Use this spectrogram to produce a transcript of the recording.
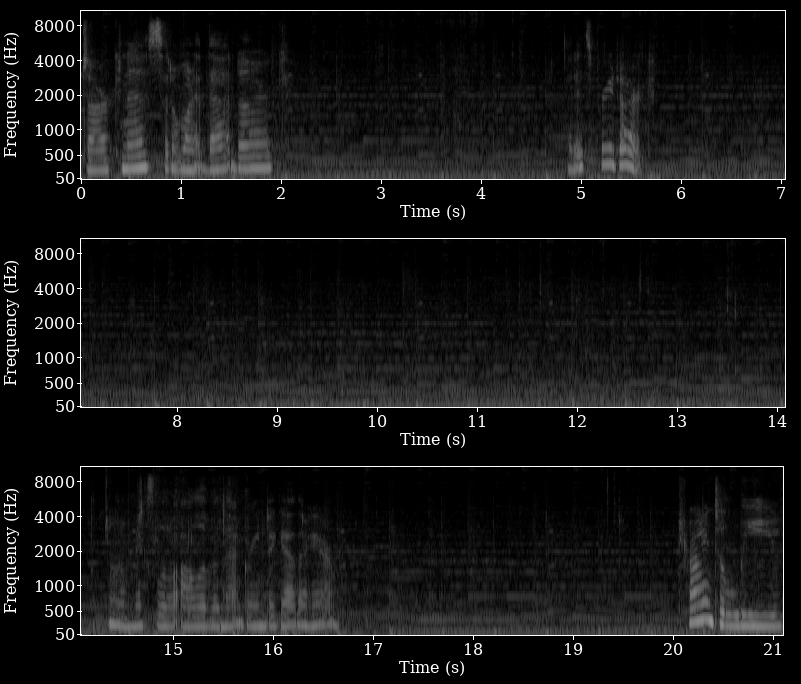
darkness. I don't want it that dark but it's pretty dark. I'm gonna mix a little olive and that green together here. Trying to leave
